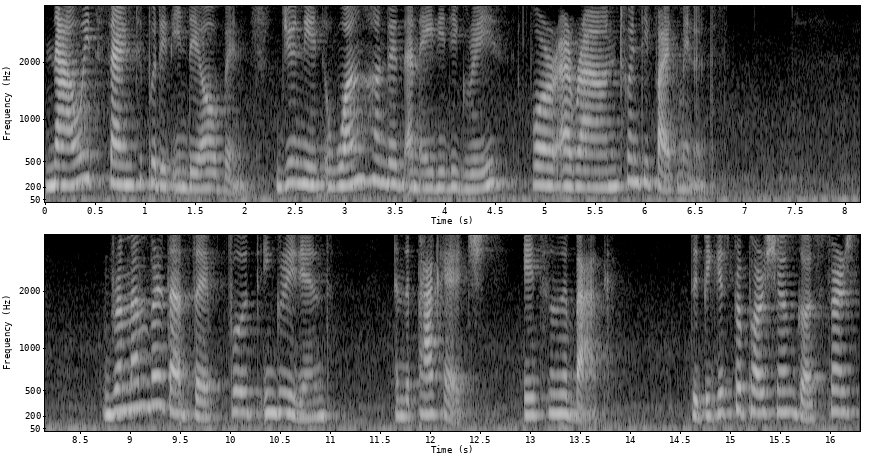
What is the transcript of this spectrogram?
Now it's time to put it in the oven. You need 180 degrees for around 25 minutes. Remember that the food ingredients in the package it's on the back. The biggest proportion goes first.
